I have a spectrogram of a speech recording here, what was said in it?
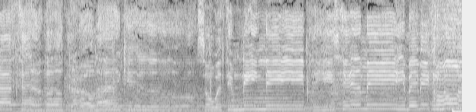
I'd have a girl like you. So if you need me, please hear me, baby, call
